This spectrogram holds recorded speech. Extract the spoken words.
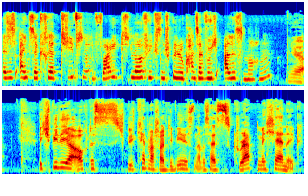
es ist eins der kreativsten und weitläufigsten Spiele. Du kannst halt wirklich alles machen. Ja. Ich spiele ja auch, das Spiel kennen wahrscheinlich die wenigsten, aber es heißt Scrap Mechanic.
